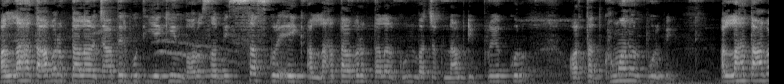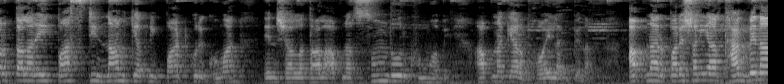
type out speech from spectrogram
আল্লাহ তাবরক তালার জাতের প্রতি একিন ভরসা, বিশ্বাস করে এই আল্লাহ তাবরক তালার গুণবাচক নামটি প্রয়োগ করুন। অর্থাৎ ঘুমানোর পূর্বে আল্লাহ তাবরক তালার এই পাঁচটি নামকে আপনি পাঠ করে ঘুমান, ইনশাআল্লাহ তালা আপনার সুন্দর ঘুম হবে। আপনাকে আর ভয় লাগবে না। আপনার পারেশানি আর থাকবে না।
